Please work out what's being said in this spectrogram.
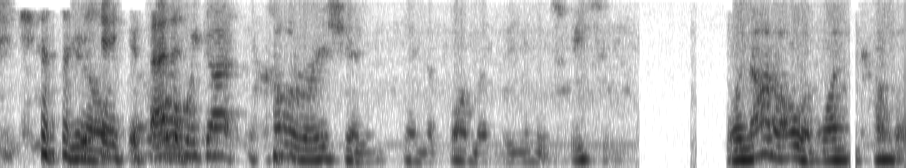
you know You well, we got the coloration in the form of the human species. We're not all of one color,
